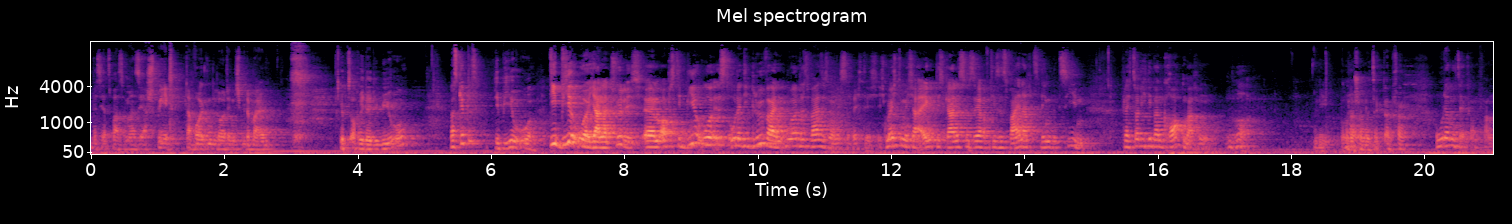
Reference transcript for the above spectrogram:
Bis jetzt war es immer sehr spät, da wollten die Leute nicht wieder mal. Gibt es auch wieder die Bieruhr? Was gibt es? Die Bieruhr. Die Bieruhr, ja natürlich. Ähm, ob es die Bieruhr ist oder die Glühweinuhr, das weiß ich noch nicht so richtig. Ich möchte mich ja eigentlich gar nicht so sehr auf dieses Weihnachtsding beziehen. Vielleicht sollte ich lieber einen Grog machen. Oder schon den Sekt anfangen. Oder mit Sekt anfangen.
